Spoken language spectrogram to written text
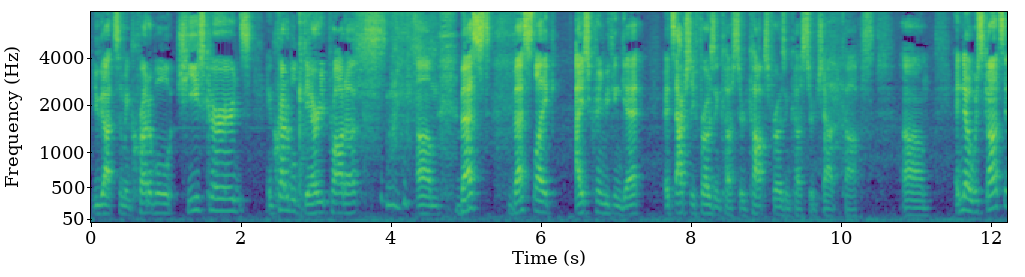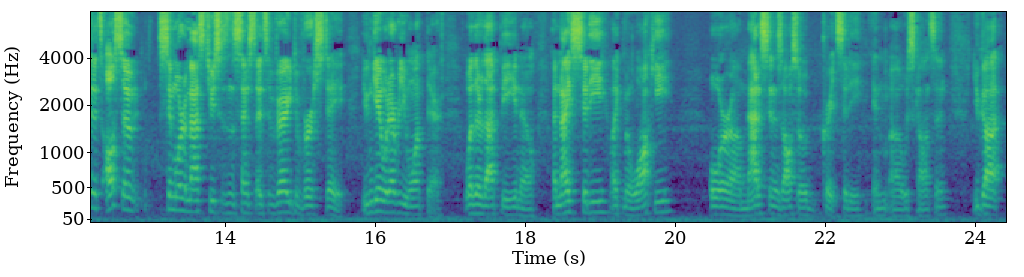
You got some incredible cheese curds, incredible dairy products. Um, best, best like ice cream you can get. It's actually frozen custard. Kopp's frozen custard. Shout out Kopp's. Um, and no, Wisconsin. It's also similar to Massachusetts in the sense that it's a very diverse state. You can get whatever you want there, whether that be you know a nice city like Milwaukee, or uh, Madison is also a great city in uh, Wisconsin. You got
